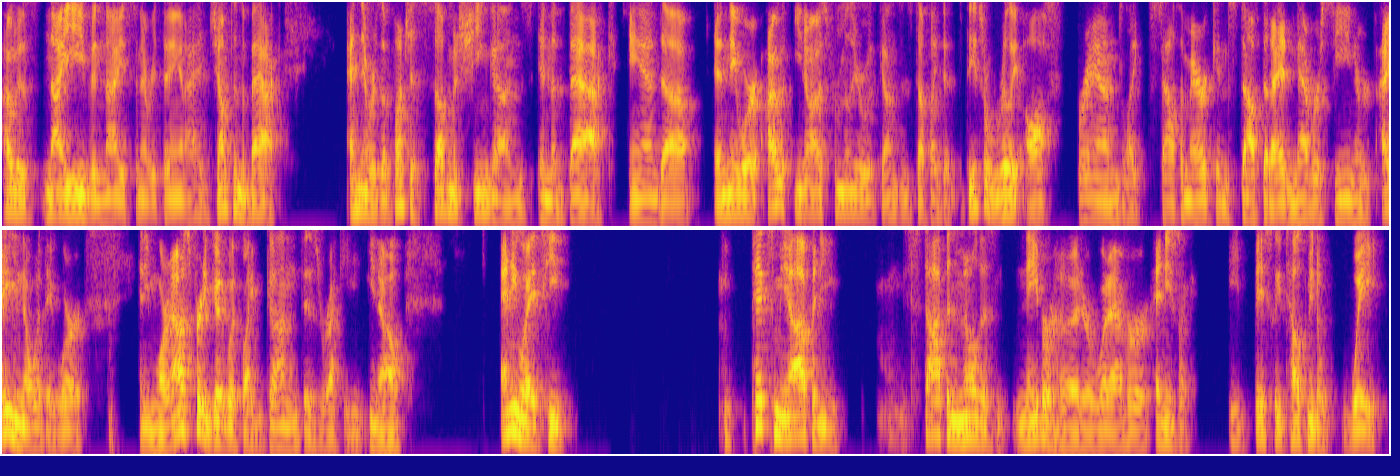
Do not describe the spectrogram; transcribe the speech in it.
I was naive and nice and everything, and I had jumped in the back, and there was a bunch of submachine guns in the back, and uh, and they were I you know I was familiar with guns and stuff like that. But these were really off brand like South American stuff that I had never seen or I didn't even know what they were anymore. And I was pretty good with like gun Vizrecki, you know. Anyways, he he picks me up and he stop in the middle of this neighborhood or whatever, and he's like he basically tells me to wait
